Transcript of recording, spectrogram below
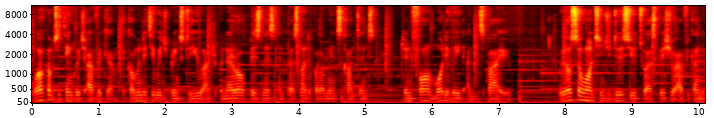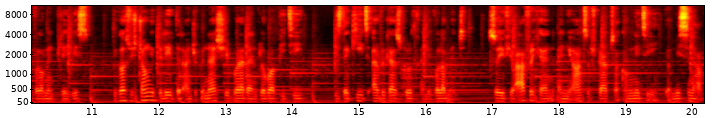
Welcome to Think Rich Africa, a community which brings to you entrepreneurial, business, and personal development content to inform, motivate, and inspire you. We also want to introduce you to our special African development playlist because we strongly believe that entrepreneurship rather than global PT is the key to Africa's growth and development. So if you're African and you aren't subscribed to our community, you're missing out.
